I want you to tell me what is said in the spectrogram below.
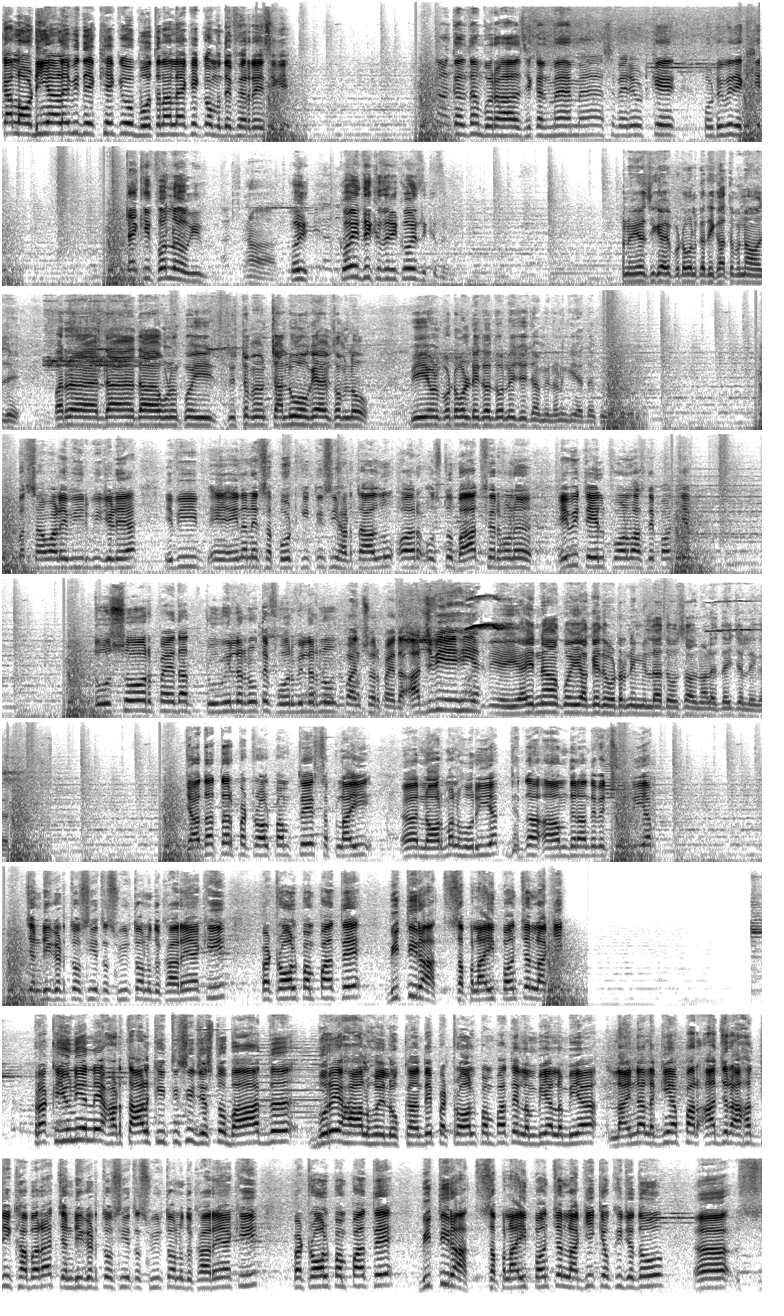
ਕੱਲ ਔਡੀਆਂ ਵਾਲੇ ਵੀ ਦੇਖੇ ਕਿ ਉਹ ਬੋਤਲਾਂ ਲੈ ਕੇ ਘੁੰਮਦੇ ਫਿਰ ਰਹੇ ਸੀਗੇ। ਅੰਕਲ ਤਾਂ ਬੁਰਾ ਹਾਲ ਸੀ ਕੱਲ ਮੈਂ ਮੈਂ ਸਵੇਰੇ ਉੱਠ ਕੇ ਫੋਟੋ ਵੀ ਦੇਖੀ। ਟੈਂਕੀ ਫੁੱਲ ਹੋ ਗਈ। ਹਾਂ ਕੋਈ ਕੋਈ ਦਿੱਕਤ ਨਹੀਂ ਕੋਈ ਦਿੱਕਤ ਨਹੀਂ। ਨੂੰ ਇਹ ਸੀਗਾ ਪੈਟਰੋਲ ਕਦੀ ਖਤਮ ਨਾ ਹੋ ਜੇ ਪਰ ਐਦਾਂ ਦਾ ਹੁਣ ਕੋਈ ਸਿਸਟਮ ਚਾਲੂ ਹੋ ਗਿਆ ਸਮਝ ਲਓ ਵੀ ਹੁਣ ਪੈਟਰੋਲ ਡੀਜ਼ਲ ਦੋਨੇ ਚੀਜ਼ਾਂ ਮਿਲਣਗੀਆਂ ਐਦਾਂ ਕੋਈ। ਬੱਸਾਂ ਵਾਲੇ ਵੀਰ ਵੀ ਜਿਹੜੇ ਆ ਇਹ ਵੀ ਇਹ- ਇਹਨਾਂ ਨੇ ਸਪੋਰਟ ਕੀਤੀ ਸੀ ਹੜਤਾਲ ਨੂੰ ਔਰ ਉਸ ਤੋਂ ਬਾਅਦ ਫਿਰ ਹੁਣ ਇਹ ਵੀ ਤੇਲ ਪਾਉਣ ਵਾਸਤੇ ਪਹੁੰਚੇ 200 ਰੁਪਏ ਦਾ 2 ਵੀਲਰ ਨੂੰ ਤੇ 4 ਵੀਲਰ ਨੂੰ 500 ਰੁਪਏ ਦਾ। ਅੱਜ ਵੀ ਇਹੀ ਹੈ? ਵੀ ਇਹੀ ਹੈ। ਇੰਨਾ ਕੋਈ ਅੱਗੇ ਤੋਂ ਆਰਡਰ ਨਹੀਂ ਮਿਲਦਾ ਤਾਂ ਉਸ ਹਿਸਾਬ ਨਾਲ ਇਦਾਂ ਹੀ ਚੱਲੇਗਾ। ਜ਼ਿਆਦਾਤਰ ਪੈਟਰੋਲ ਪੰਪ ਤੇ ਸਪਲਾਈ ਨਾਰਮਲ ਹੋ ਰਹੀ ਆ ਜਿੱਦਾਂ ਆਮ ਦਿਨਾਂ ਦੇ ਵਿੱਚ ਹੁੰਦੀ ਆ। ਚੰਡੀਗੜ੍ਹ ਤੋਂ ਅਸੀਂ ਇਹ ਤਸਵੀਰ ਤੁਹਾਨੂੰ ਦਿਖਾ ਰਹੇ ਹਾਂ ਕਿ ਪੈਟਰੋਲ ਪੰਪਾਂ ਤੇ ਬੀਤੀ ਰਾਤ ਸਪਲਾਈ ਪਹੁੰਚਣ ਲੱਗੀ ਟਰੱਕ ਯੂਨੀਅਨ ਨੇ ਹੜਤਾਲ ਕੀਤੀ ਸੀ, ਜਿਸ ਤੋਂ ਬਾਅਦ ਬੁਰੇ ਹਾਲ ਹੋਏ ਲੋਕਾਂ ਦੇ। ਪੈਟਰੋਲ ਪੰਪਾਂ ਤੇ ਲੰਬੀਆਂ ਲੰਬੀਆਂ ਲਾਈਨਾਂ ਲੱਗੀਆਂ, ਪਰ ਅੱਜ ਰਾਹਤ ਦੀ ਖਬਰ ਹੈ। ਚੰਡੀਗੜ੍ਹ ਤੋਂ ਅਸੀਂ ਇਹ ਤਸਵੀਰ ਤੁਹਾਨੂੰ ਦਿਖਾ ਰਹੇ ਹਾਂ ਕਿ ਪੈਟਰੋਲ ਪੰਪਾਂ ਤੇ ਬੀਤੀ ਰਾਤ ਸਪਲਾਈ ਪਹੁੰਚਣ ਲੱਗੀ ਕਿਉਂਕਿ ਜਦੋਂ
